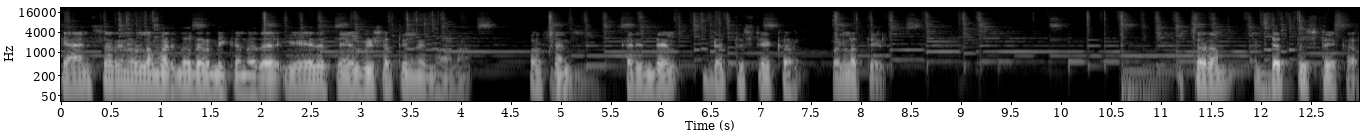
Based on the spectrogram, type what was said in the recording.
ക്യാൻസറിനുള്ള മരുന്ന് നിർമ്മിക്കുന്നത് ഏത് തേൽ വിഷത്തിൽ നിന്നാണ്? ഓപ്ഷൻസ് കരിന്തേൽ ഡെത്ത് സ്റ്റേക്കർ. വെള്ളത്തേൽ. ഉത്തരം ഡെത്ത് സ്റ്റേക്കർ.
